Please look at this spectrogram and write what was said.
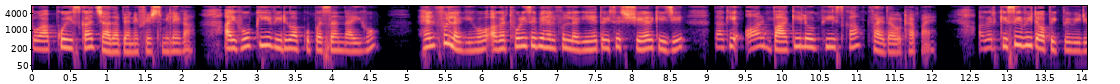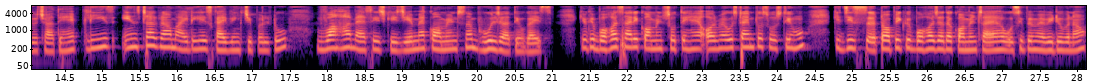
तो आपको इसका ज़्यादा बेनिफिट्स मिलेगा। आई होप कि ये वीडियो आपको पसंद आई हो। हेल्पफुल लगी हो। अगर थोड़ी सी भी हेल्पफुल लगी है तो इसे शेयर कीजिए ताकि और बाकी लोग भी इसका फ़ायदा उठा पाएँ। अगर किसी भी टॉपिक पे वीडियो चाहते हैं प्लीज़ इंस्टाग्राम आईडी है स्काईविंग ट्रिपल टू वहाँ मैसेज कीजिए। मैं कमेंट्स ना भूल जाती हूँ गाइस क्योंकि बहुत सारे कमेंट्स होते हैं और मैं उस टाइम तो सोचती हूँ कि जिस टॉपिक पे बहुत ज़्यादा कमेंट्स आया है, उसी पे मैं वीडियो बनाऊँ।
